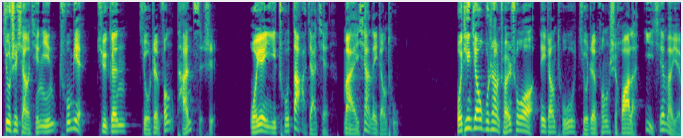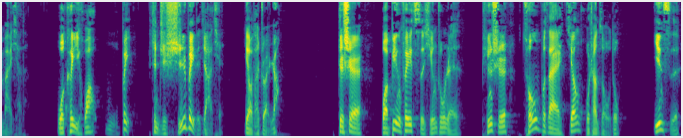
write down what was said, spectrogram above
就是想请您出面去跟九阵风谈此事。我愿意出大价钱买下那张图。”我听江湖上传说，那张图九阵风是花了一千万元买下的，我可以花五倍甚至十倍的价钱要他转让。只是我并非此行中人，平时从不在江湖上走动，因此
